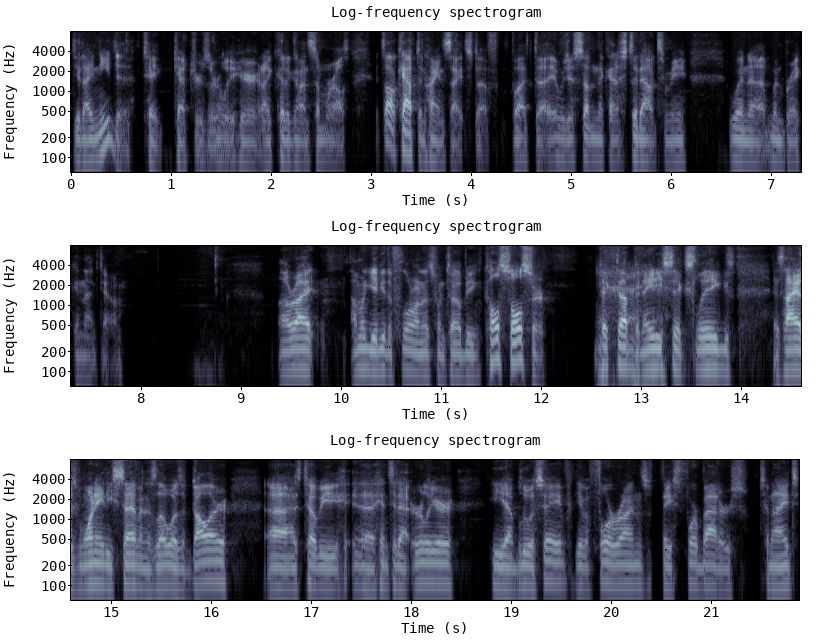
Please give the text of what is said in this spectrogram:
did I need to take catchers early here? And I could have gone somewhere else. It's all Captain Hindsight stuff, but uh, it was just something that kind of stood out to me when uh, when breaking that down. All right, I'm gonna give you the floor on this one, Toby. Cole Sulser picked up in 86 leagues, as high as 187, as low as a dollar. Uh, as Toby uh, hinted at earlier, he uh, blew a save, gave it four runs, faced four batters tonight,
